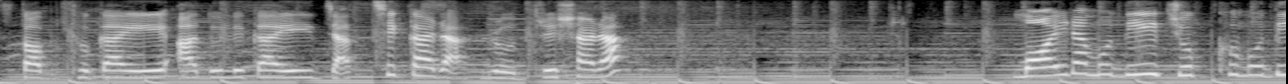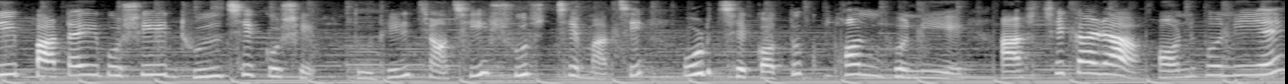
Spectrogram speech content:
স্তব্ধ গায়ে, আদুল গায়ে যাচ্ছে কারা রৌদ্রে সারা? ময়রা মুদি, চক্ষু মুদি, পাটায় বসে ঢুলছে কোষে। দুধের চাঁচি শুষছে মাছি, উড়ছে কতক ভন ভনিয়ে আসছে কারা হন ভনিয়ে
